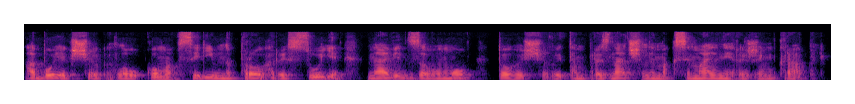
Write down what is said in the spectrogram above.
або якщо глаукома все рівно прогресує навіть за умов того, що ви там призначили максимальний режим крапель.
